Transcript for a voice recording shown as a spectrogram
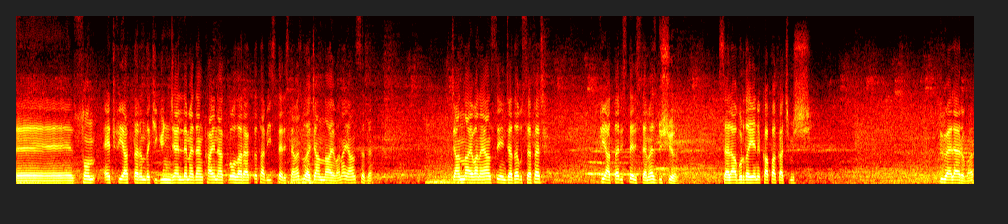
eee, son et fiyatlarındaki güncellemeden kaynaklı olarak da tabi ister istemez bu da canlı hayvana yansıdı. Canlı hayvana yansıyınca da bu sefer fiyatlar ister istemez düşüyor. Mesela burada yeni kapak açmış düveler var.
